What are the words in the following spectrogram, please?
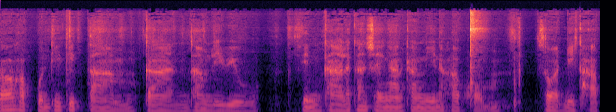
ก็ขอบคุณที่ติดตามการทำรีวิว สินค้าและการใช้งานครั้งนี้นะครับผม สวัสดีครับ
